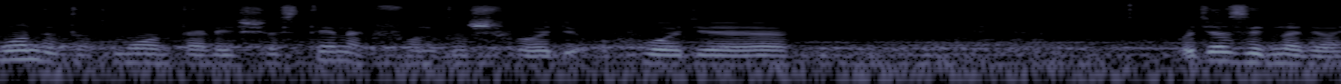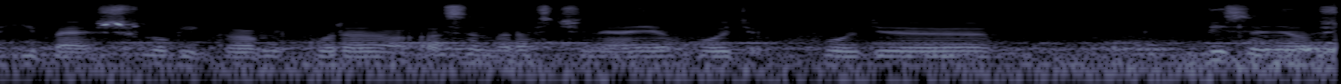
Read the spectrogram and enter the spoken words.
mondatot mondtál, és ez tényleg fontos, hogy, hogy, hogy az egy nagyon hibás logika, amikor az ember azt csinálja, hogy, hogy bizonyos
